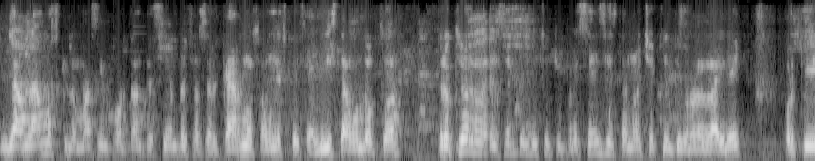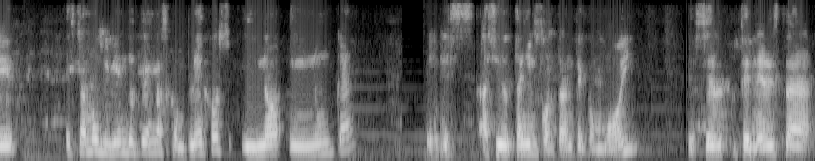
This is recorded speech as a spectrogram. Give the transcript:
ya hablamos que lo más importante siempre es acercarnos a un especialista, a un doctor, pero quiero agradecerte mucho tu presencia esta noche aquí en Tiburón al Aire, porque estamos viviendo temas complejos y no y nunca es, ha sido tan importante como hoy ser, tener esta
